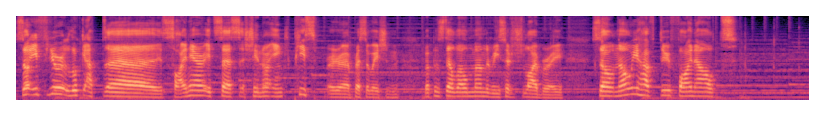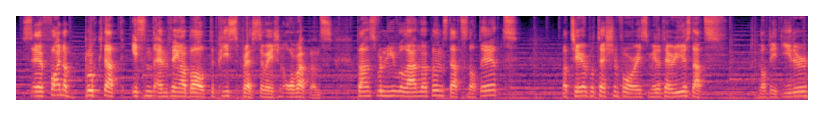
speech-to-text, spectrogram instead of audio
So if you look at the sign here, it says Shinra Inc. Peace uh, Preservation, Weapons Development Research Library. So now we have to find out, uh, find a book that isn't anything about the peace preservation or weapons. Plans for new land weapons, that's not it. Material protection for his military use, that's not it either.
